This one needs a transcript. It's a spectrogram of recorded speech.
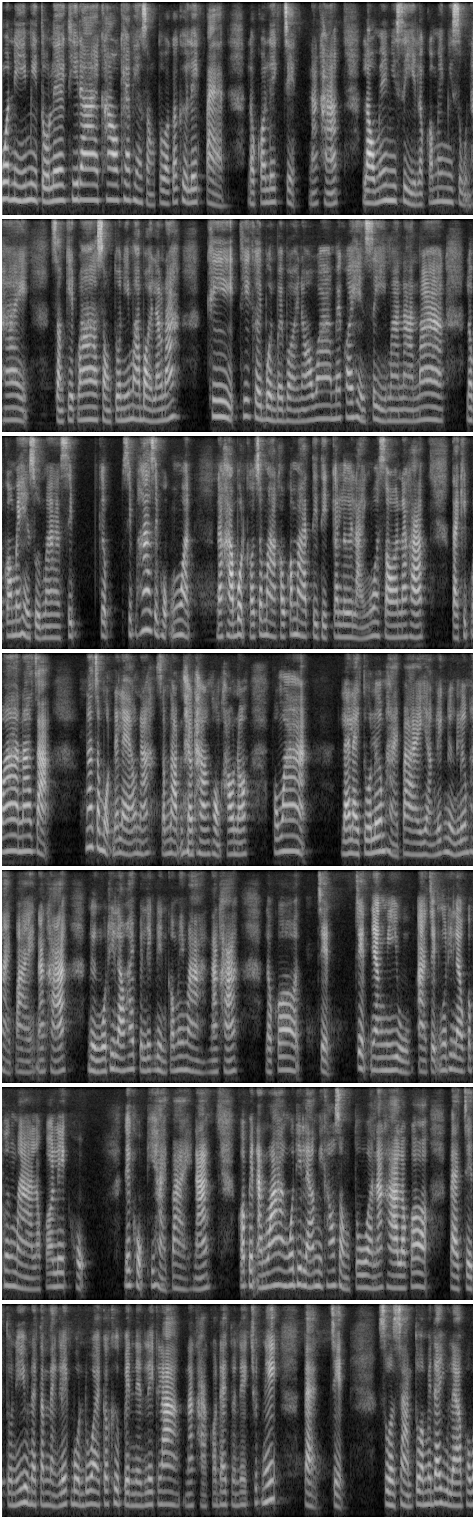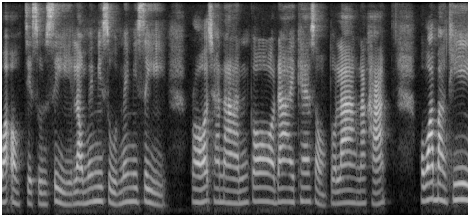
งวดนี้มีตัวเลขที่ได้เข้าแค่เพียง 2 ตัวก็คือเลข 8 แล้วก็เลข 7 นะคะ เราไม่มี 4 แล้วก็ไม่มี 0 ให้ สังเกตว่า 2 ตัวนี้มาบ่อยแล้วนะที่ที่เคยบ่นบ่อยๆเนาะว่าไม่ค่อยเห็น 4 มานานมาก แล้วก็ไม่เห็น 0 มา 10 เกือบ 15-16 งวดนะคะ บทเขาจะมาเขาก็มาติดๆกันเลยหลายงวดซ้อนนะคะ แต่คิดว่าน่าจะน่าจะหมดได้แล้วนะสำหรับแนวทางของเขาเนาะเพราะว่า หลาย ๆ ตัวเริ่มหายไปอย่างเลขหนึ่งเริ่มหายไปนะคะหนึ่งงวดที่แล้วให้เป็นเลขเด่นก็ไม่มานะคะ แล้วก็เจ็ดเจ็ดยังมีอยู่อ่าเจ็ดงวดที่แล้วก็เพิ่งมา แล้วก็เลขหกเลขหกที่หายไปนะ ก็เป็นอันว่างวดที่แล้วมีเข้าสองตัวนะคะ แล้วก็แปดเจ็ดตัวนี้อยู่ในตำแหน่งเลขบนด้วย ก็คือเป็นเน้นเลขล่างนะคะ ก็ได้ตัวเลขชุดนี้แปดเจ็ด ส่วน 3 ตัวไม่ได้อยู่แล้ว เพราะว่าออก 704 เราไม่มี 0 ไม่มี 4 เพราะฉะนั้นก็ได้แค่ 2 ตัวล่างนะคะ เพราะว่าบางที่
